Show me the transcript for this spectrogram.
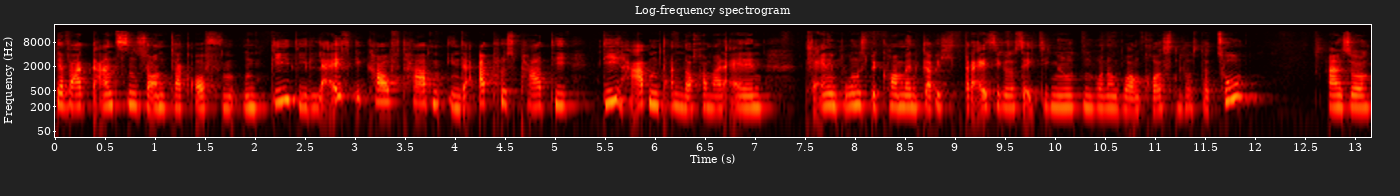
der war ganzen Sonntag offen und die, die live gekauft haben in der Abschlussparty, die haben dann noch einmal einen kleinen Bonus bekommen, glaube ich 30 oder 60 Minuten One-on-One kostenlos dazu. Also,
